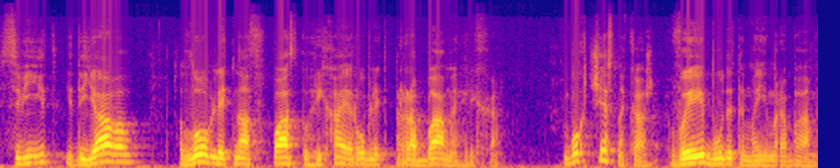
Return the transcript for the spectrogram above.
світ і диявол ловлять нас в пастку гріха і роблять рабами гріха. Бог чесно каже, ви будете моїми рабами.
